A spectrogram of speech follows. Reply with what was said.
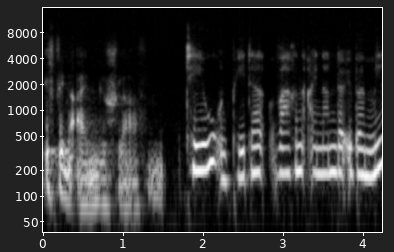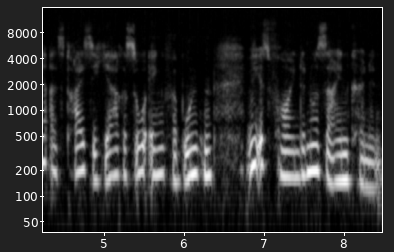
Ich bin eingeschlafen. Theo und Peter waren einander über mehr als 30 Jahre so eng verbunden, wie es Freunde nur sein können.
